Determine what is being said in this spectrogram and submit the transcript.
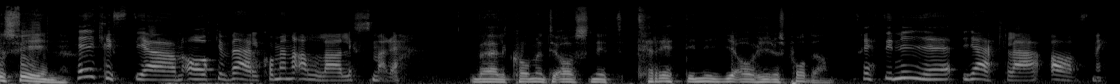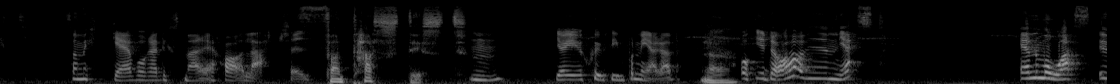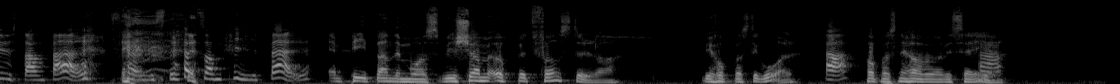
Josefin! Hej Christian och välkommen alla lyssnare. Välkommen till avsnitt 39 av Hyrespodden. 39 jäkla avsnitt. Så mycket våra lyssnare har lärt sig. Fantastiskt! Mm. Jag är sjukt imponerad. Ja. Och idag har vi en gäst. En mås utanför fönstret som piper. En pipande mås. Vi kör med öppet fönster idag. Vi hoppas det går. Ja, Hoppas ni hör vad vi säger.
